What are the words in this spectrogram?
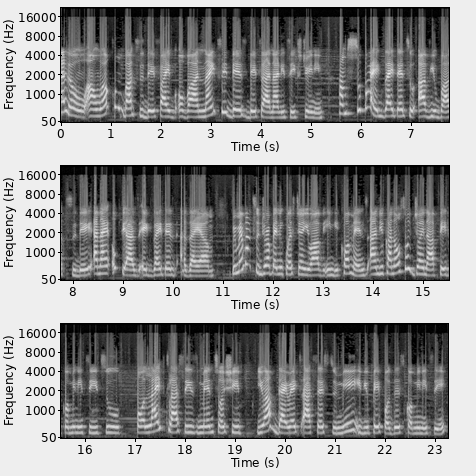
Hello and welcome back to day 5 of our 90 days data analytics training. I'm super excited to have you back today and I hope you're as excited as I am. Remember to drop any question you have in the comments and you can also join our paid community to for live classes, mentorship. You have direct access to me if you pay for this community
